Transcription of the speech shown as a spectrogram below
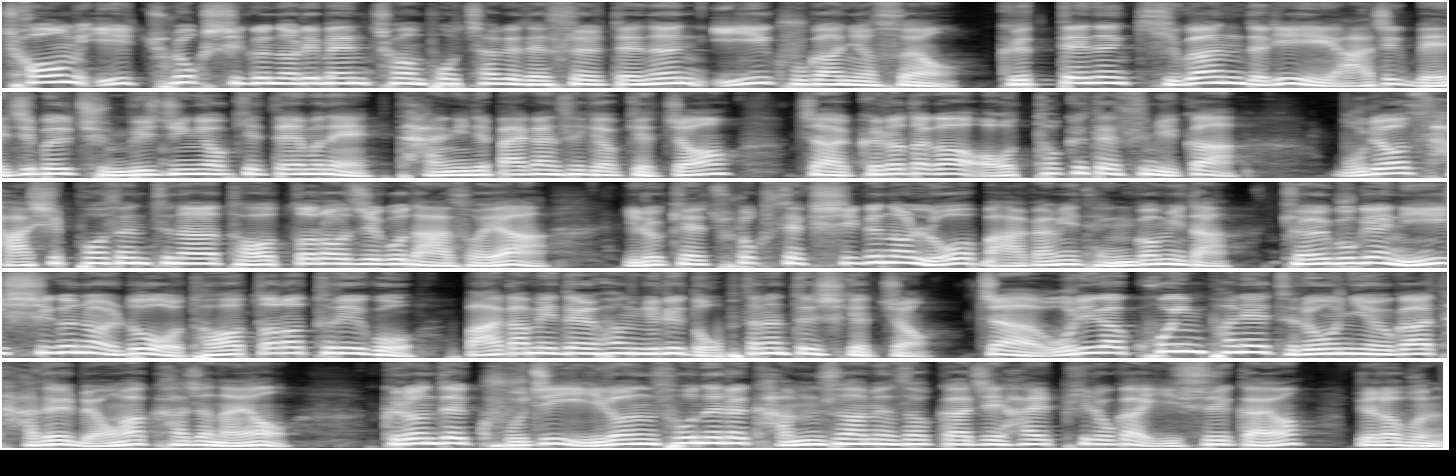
처음 이 초록 시그널이 맨 처음 포착이 됐을 때는 이 구간이었어요. 그때는 기관들이 아직 매집을 준비 중이었기 때문에 당연히 빨간색이었겠죠? 자, 그러다가 어떻게 됐습니까? 무려 40%나 더 떨어지고 나서야 이렇게 초록색 시그널로 마감이 된 겁니다. 결국엔 이 시그널도 더 떨어뜨리고 마감이 될 확률이 높다는 뜻이겠죠. 자, 우리가 코인판에 들어온 이유가 다들 명확하잖아요. 그런데 굳이 이런 손해를 감수하면서까지 할 필요가 있을까요? 여러분,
